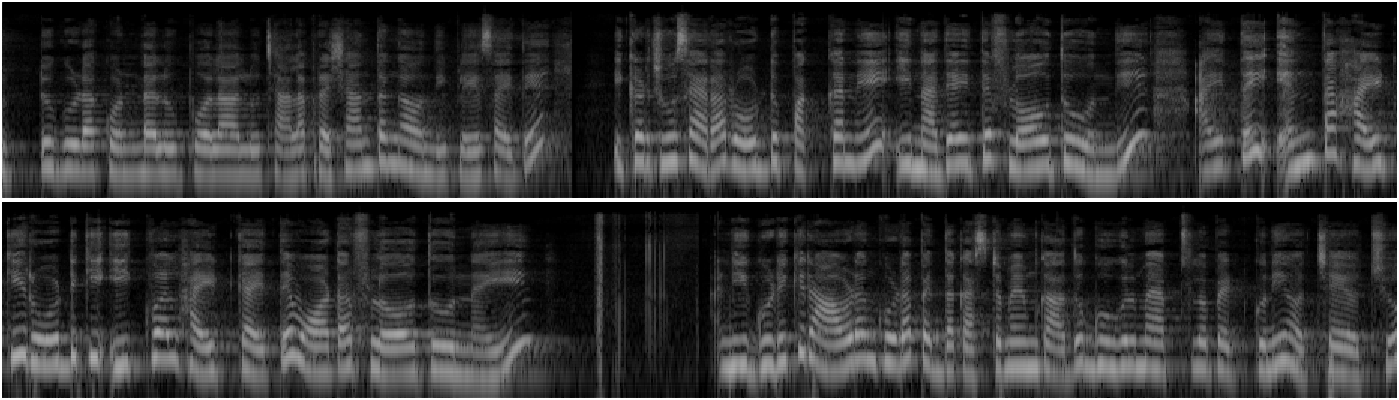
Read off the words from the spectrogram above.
చుట్టూ కూడా కొండలు పొలాలు చాలా ప్రశాంతంగా ఉంది ఈ ప్లేస్ అయితే. ఇక్కడ చూసారా? రోడ్డు పక్కనే ఈ నది అయితే ఫ్లో అవుతూ ఉంది. అయితే ఎంత హైట్కి రోడ్డుకి ఈక్వల్ హైట్కి అయితే వాటర్ ఫ్లో అవుతూ ఉన్నాయి. నీ గుడికి రావడం కూడా పెద్ద కష్టమేం కాదు. గూగుల్ మ్యాప్స్లో పెట్టుకుని వచ్చేయచ్చు.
